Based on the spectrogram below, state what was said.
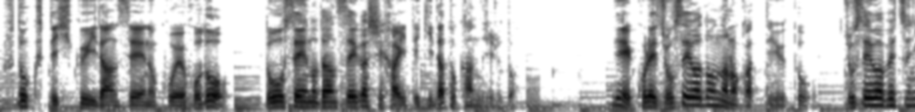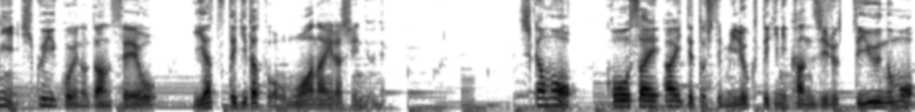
太くて低い男性の声ほど同性の男性が支配的だと感じると。でこれ女性はどうなのかっていうと女性は別に低い声の男性を威圧的だとは思わないらしいんだよね。しかも交際相手として魅力的に感じるっていうのも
